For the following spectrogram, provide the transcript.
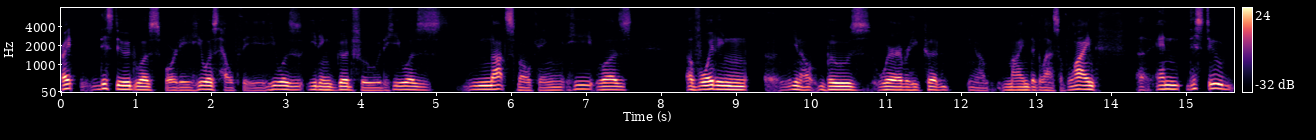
right? This dude was sporty. He was healthy. He was eating good food. He was not smoking. He was avoiding, uh, you know, booze wherever he could, you know, mind the glass of wine. Uh, and this dude,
